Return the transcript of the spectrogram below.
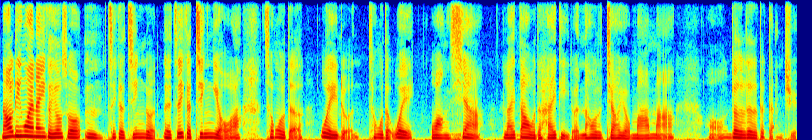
然后另外那一个又说，嗯，这个经轮，呃，这个精油啊，从我的胃轮，从我的胃往下来到我的海底轮，然后的脚有麻麻，哦，热热的感觉。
